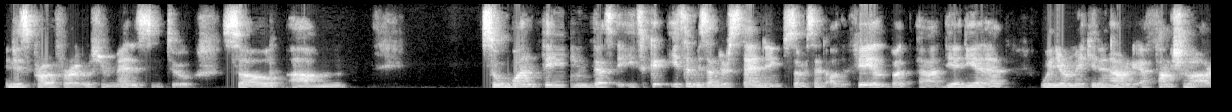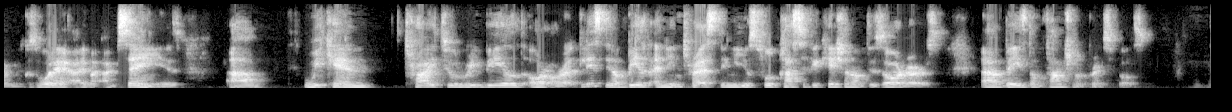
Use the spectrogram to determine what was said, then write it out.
And this is probably for evolutionary medicine too. So um, so one thing that's it's it's a misunderstanding to some extent of the field but uh, the idea that when you're making an arg- a functional argument because what I, am saying is uh, we can try to rebuild or, or at least you know build an interesting useful classification of disorders uh, based on functional principles. Mm-hmm.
